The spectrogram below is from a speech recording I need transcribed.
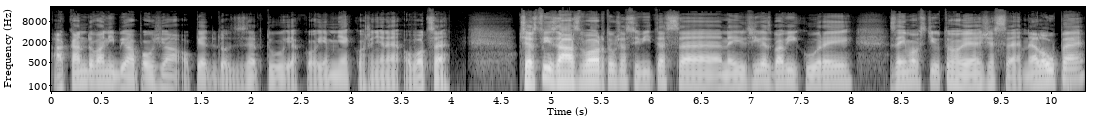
a kandovaný bývá používá opět do dezertů jako jemně kořeněné ovoce. Čerstvý zázvor, to už asi víte, se nejdříve zbaví kůry. Zajímavostí u toho je, že se neloupe,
